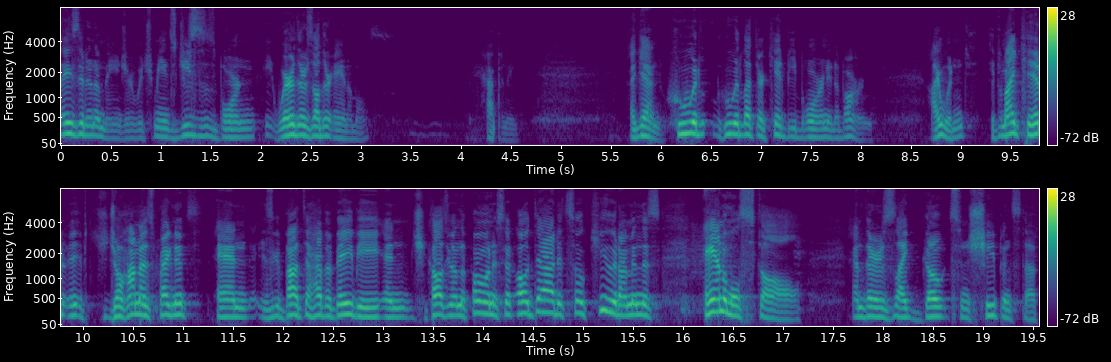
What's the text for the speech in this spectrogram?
lays it in a manger, which means Jesus is born where there's other animals happening. Again, who would, who would let their kid be born in a barn? I wouldn't. If my kid, if Johanna is pregnant and is about to have a baby, and she calls you on the phone and said, "Oh, Dad, it's so cute. I'm in this animal stall, and there's like goats and sheep and stuff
